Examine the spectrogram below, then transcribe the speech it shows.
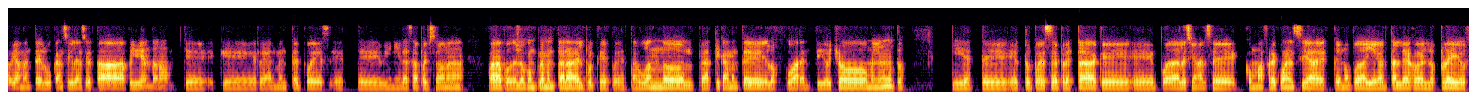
obviamente Luca en silencio estaba pidiendo, ¿no? Que, que realmente pues este, viniera esa persona para poderlo complementar a él porque pues está jugando prácticamente los 48 minutos y este esto pues se presta a que eh, pueda lesionarse con más frecuencia, este no pueda llegar tan lejos en los playoffs.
